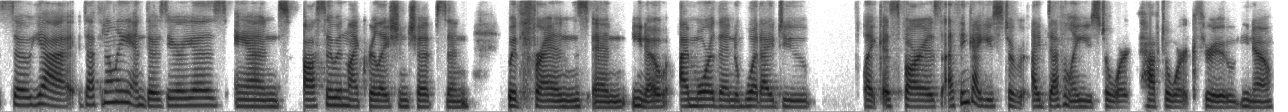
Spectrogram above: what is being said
so, yeah, definitely in those areas and also in like relationships and with friends. And, you know, I'm more than what I do. Like, as far as I think I used to, I definitely used to work, have to work through, you know,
